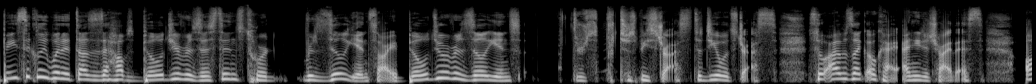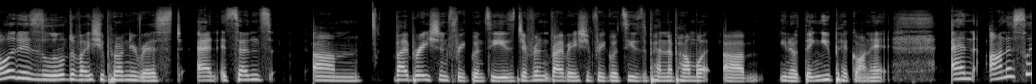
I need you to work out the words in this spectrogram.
basically what it does is it helps build your resistance toward resilience, sorry, build your resilience just be stressed to deal with stress. So I was like, okay, I need to try this. All it is is a little device you put on your wrist and it sends um, vibration frequencies, different vibration frequencies depending upon what um, you know thing you pick on it. And honestly,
